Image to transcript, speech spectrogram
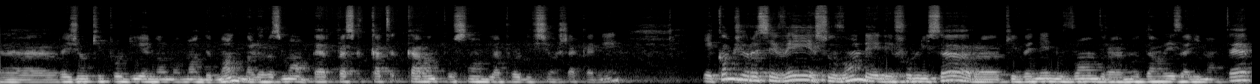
Euh, région qui produit énormément de mangue. Malheureusement, on perd presque 40% de la production chaque année. Et comme je recevais souvent des, fournisseurs euh, qui venaient nous vendre nos denrées alimentaires,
